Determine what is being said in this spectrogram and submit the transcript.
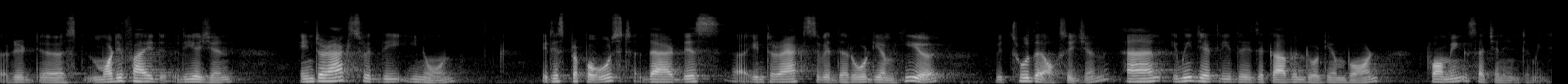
uh, modified reagent interacts with the enone it is proposed that this uh, interacts with the rhodium here with through the oxygen and immediately there is a carbon rhodium bond forming such an intermediate.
